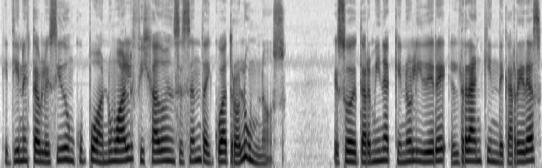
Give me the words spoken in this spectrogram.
que tiene establecido un cupo anual fijado en 64 alumnos. Eso determina que no lidere el ranking de carreras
